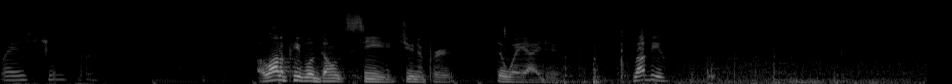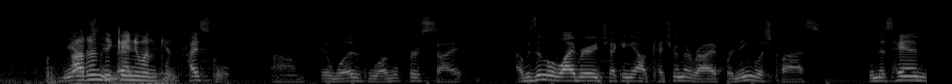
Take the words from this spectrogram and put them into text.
Where is Juniper? A lot of people don't see Juniper the way I do. Love you. We I don't think anyone can see. High school. Um, it was love at first sight. I was in the library checking out Catcher in the Rye for an English class when this hand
